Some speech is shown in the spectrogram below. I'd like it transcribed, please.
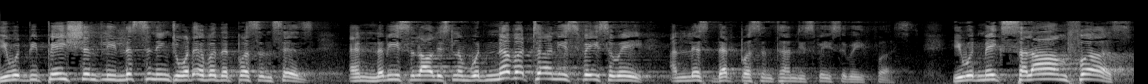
He would be patiently listening to whatever that person says. And Nabi Sallallahu Alaihi Wasallam would never turn his face away unless that person turned his face away first. He would make salam first.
